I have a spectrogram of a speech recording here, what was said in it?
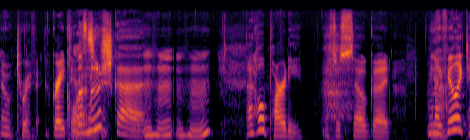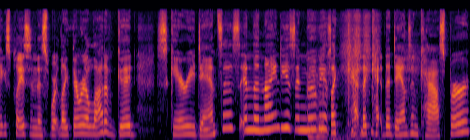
Oh, terrific. Great dance. Mamushka. Mm-hmm, mm-hmm. That whole party was just so good. And I feel like takes place in this world. Like there were a lot of good, scary dances in the '90s in movies. Like ca- the ca- the dance in Casper,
